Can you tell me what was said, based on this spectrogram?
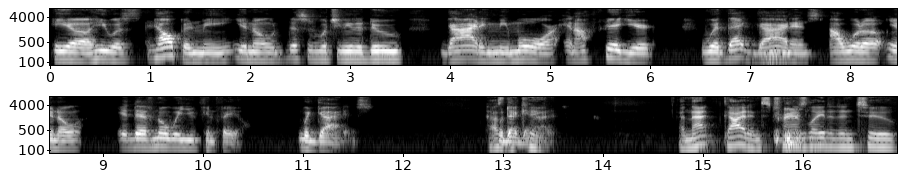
he uh he was helping me. You know, this is what you need to do, guiding me more, and I figured with that mm-hmm. guidance, I would have, you know, it, there's no way you can fail with guidance. That's with the that key. Guidance. And that guidance translated into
